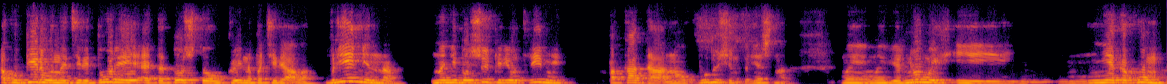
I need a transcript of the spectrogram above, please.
оккупированные территории – это то, что Украина потеряла. Временно, на небольшой период времени, пока да, но в будущем, конечно, мы, мы вернем их, и ни о каком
